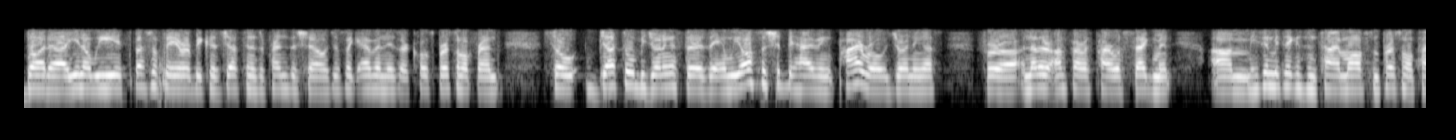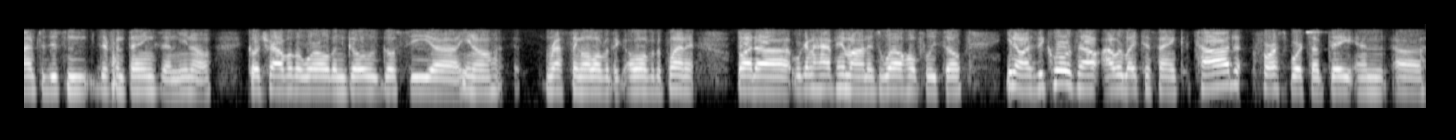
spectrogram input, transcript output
But uh, you know, we a special favor because Justin is a friend of the show, just like Evan is our close personal friend. So Justin will be joining us Thursday, and we also should be having Pyro joining us for uh, another On Fire with Pyro segment. Um, he's going to be taking some time off, some personal time to do some different things, and you know, go travel the world and go go see uh, you know wrestling all over the all over the planet. But uh, we're going to have him on as well, hopefully. So, you know, as we close out, I would like to thank Todd for our sports update and uh,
